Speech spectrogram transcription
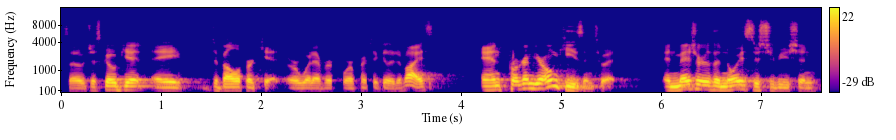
So just go get a developer kit or whatever for a particular device and program your own keys into it and measure the noise distribution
